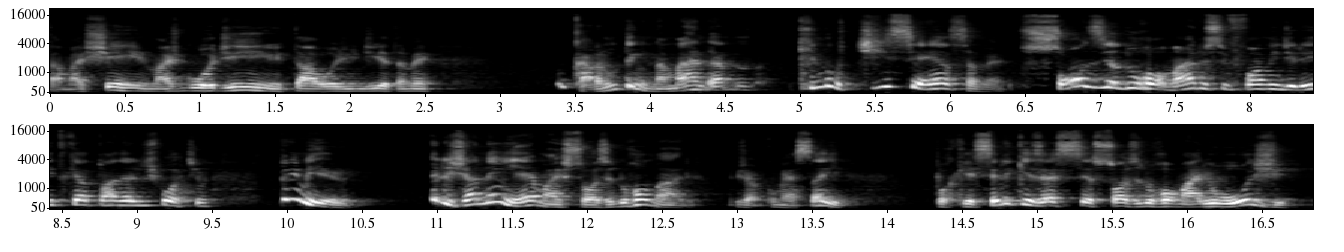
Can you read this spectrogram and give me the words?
Tá mais cheio, mais gordinho e tal, hoje em dia também. O cara não tem nada mais. Que notícia é essa, velho? Sósia do Romário se forma em direito e quer atuar na área desportiva. Primeiro, ele já nem é mais sósia do Romário. Já começa aí. Porque se ele quisesse ser sócio do Romário hoje,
